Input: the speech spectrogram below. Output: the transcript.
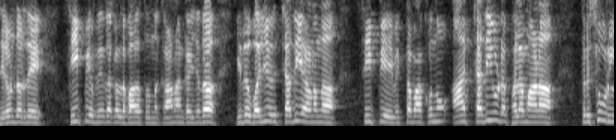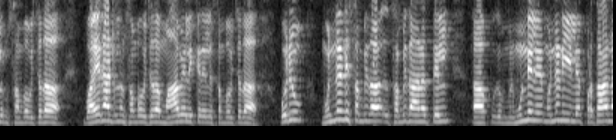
തിരുവനന്തപുരത്തെ സി പി എം നേതാക്കളുടെ ഭാഗത്തു നിന്ന് കാണാൻ കഴിഞ്ഞത്. ഇത് വലിയൊരു ചതിയാണെന്ന് സി പി ഐ വ്യക്തമാക്കുന്നു. ആ ചതിയുടെ ഫലമാണ് തൃശ്ശൂരിലും സംഭവിച്ചത് വയനാട്ടിലും സംഭവിച്ചത് മാവേലിക്കരയിലും സംഭവിച്ചത്. ഒരു മുന്നണി സംവിധാ സംവിധാനത്തിൽ മുന്നിലെ മുന്നണിയിലെ പ്രധാന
